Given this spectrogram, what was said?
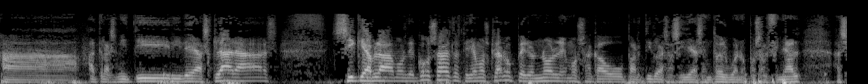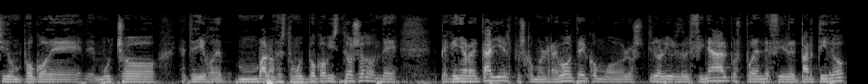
a, transmitir ideas claras sí que hablábamos de cosas, las teníamos claro, pero no le hemos sacado partido a esas ideas. Entonces, bueno, pues al final ha sido un poco de, mucho, ya te digo, de un baloncesto muy poco vistoso, donde pequeños detalles, pues como el rebote, como los tiros libres del final, pues pueden decidir el partido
